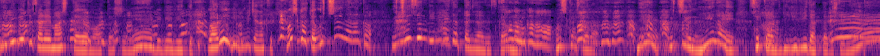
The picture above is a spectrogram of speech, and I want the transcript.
ビビビとされましたよ、もう私ね、ビビビって。悪いビビビじゃなくて、もしかしたら宇宙のなんか、宇宙船ビビビだったんじゃないですか？そうなのかな？もしかしたら。ね、宇宙の見えない世界のビビビだったりしてね。えー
